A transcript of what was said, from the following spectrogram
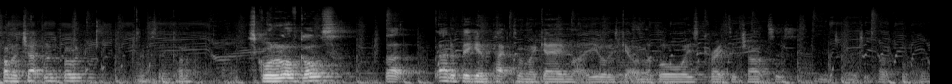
Connor Chaplin, probably. I'd say Connor. Scored a lot of goals, but had a big impact on the game. Like, you always get on the ball, always created chances, which, which is helpful for.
